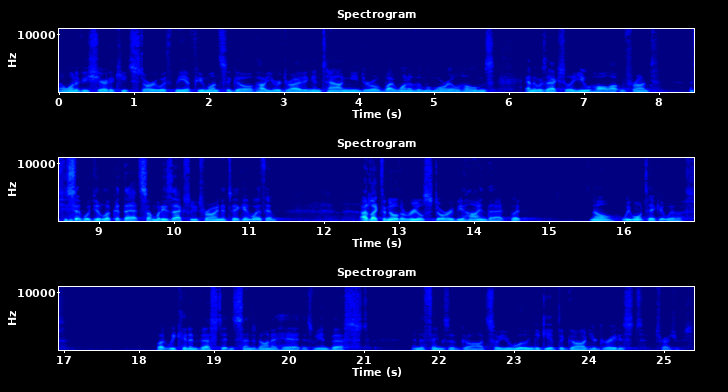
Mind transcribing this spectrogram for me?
Now, one of you shared a cute story with me a few months ago of how you were driving in town and you drove by one of the memorial homes and there was actually a U-Haul out in front. And she said, Would you look at that? Somebody's actually trying to take it with him. I'd like to know the real story behind that, but no, we won't take it with us. But we can invest it and send it on ahead as we invest in the things of God. So you're willing to give to God your greatest treasures,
